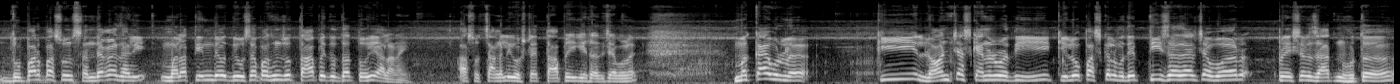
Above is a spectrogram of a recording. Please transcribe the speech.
दुपारपासून संध्याकाळ झाली मला तीन दिव दिवसापासून जो ताप येत होता तोही आला नाही. असो चांगली गोष्ट आहे तापही गेला त्याच्यामुळे. मग काय उरलं? की लॉन्चच्या स्कॅनरवरती किलो पास्कलमध्ये तीस हजारच्या वर प्रेशर जात नव्हतं.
